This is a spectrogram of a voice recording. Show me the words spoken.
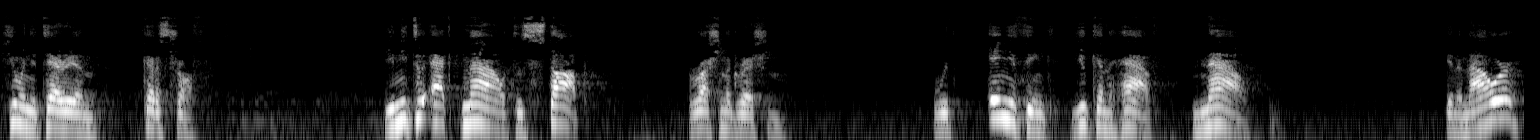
humanitarian catastrophe. You need to act now to stop Russian aggression with anything you can have now. In an hour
